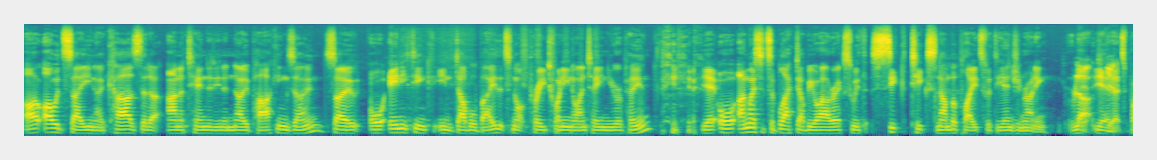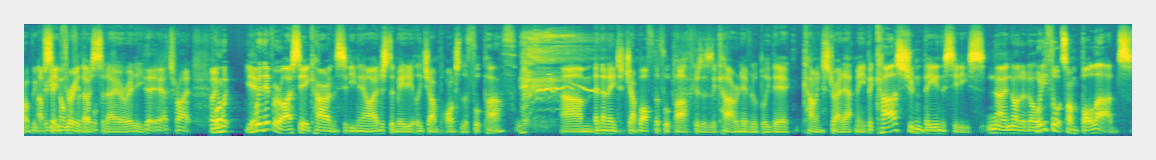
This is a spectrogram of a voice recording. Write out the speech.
I, I would say you know cars that are unattended in a no parking zone. So or anything in double bay that's not pre twenty nineteen European. yeah. or unless it's a black WRX with sick ticks number plates with the engine running. Blah. Yeah, that's probably. I've pretty seen three of those today already. Yeah, yeah, that's right. I mean, Or- yeah. Whenever I see a car in the city now, I just immediately jump onto the footpath, um, and then I need to jump off the footpath because there's a car inevitably there coming straight at me. But cars shouldn't be in the cities. No, not at all. What are your thoughts on bollards?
